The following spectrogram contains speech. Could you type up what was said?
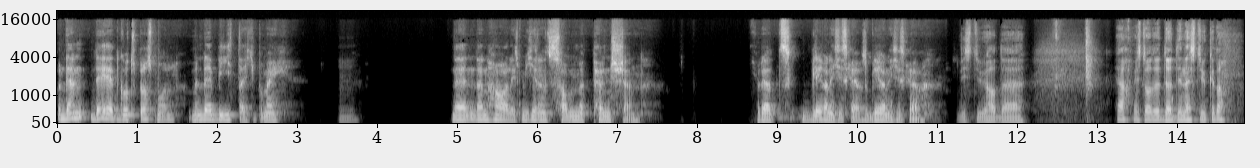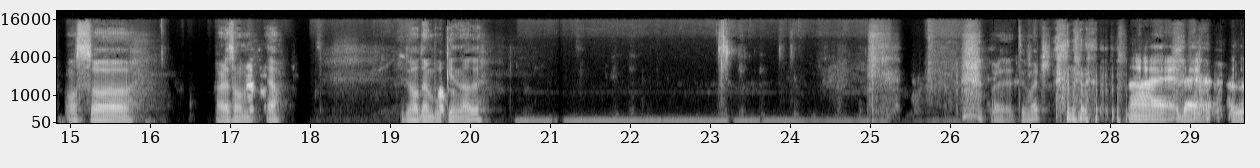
Og den, det er et godt spørsmål, men det biter ikke på meg. Mm. Den, den, har liksom ikke den samme punchen. For blir han ikke skrevet, så blir han ikke skrevet. Hvis du hadde Ja, hvis du hadde dødd i neste uke, da, og så er det sånn Ja. Du hadde en bok inni deg, du. Var det too much? Nei, det, altså,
